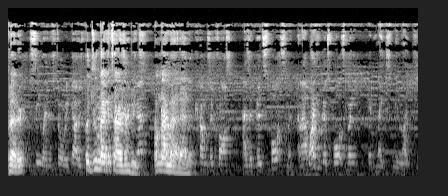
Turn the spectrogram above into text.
better. See where the story goes. But Drew McIntyre's a beast. I'm not mad at it. Comes across as a good sportsman, and I like a good sportsman. It makes me like you.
